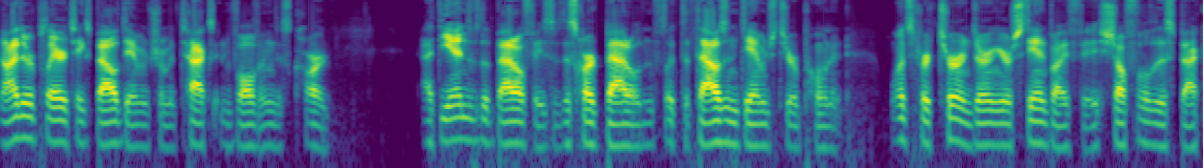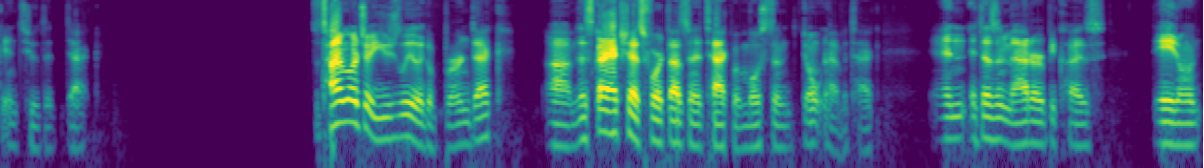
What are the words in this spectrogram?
Neither player takes battle damage from attacks involving this card. At the end of the battle phase, if this card battled, inflict a thousand damage to your opponent. Once per turn during your standby phase, shuffle this back into the deck. So Time Lords are usually like a burn deck. Um, this guy actually has 4,000 attack, but most of them don't have attack. And it doesn't matter because they don't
